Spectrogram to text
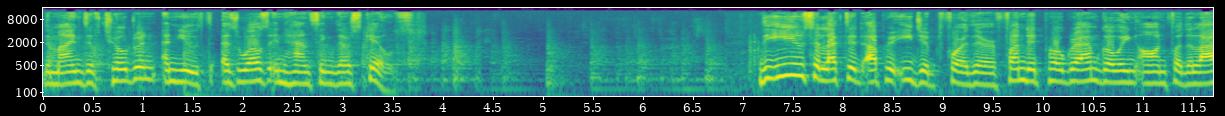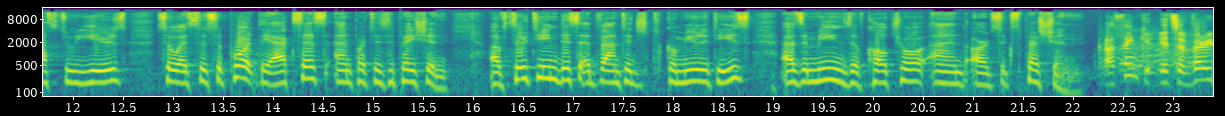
the minds of children and youth as well as enhancing their skills. The EU selected Upper Egypt for their funded program going on for the last two years so as to support the access and participation of 13 disadvantaged communities as a means of cultural and arts expression. I think it's a very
